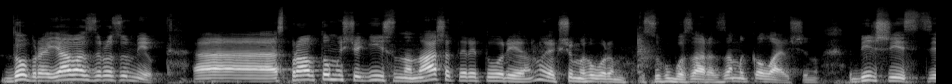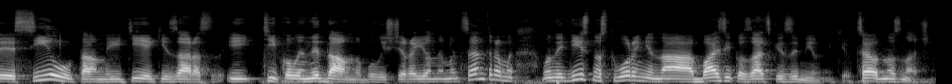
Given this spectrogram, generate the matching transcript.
Добре, я вас зрозумів. Е, справа в тому, що дійсно наша територія, ну якщо ми говоримо сугубо зараз за Миколаївщину, більшість е, сіл, там і ті, які зараз, і ті, коли недавно були ще районними центрами, вони дійсно створені на базі козацьких зимівників. Це однозначно.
